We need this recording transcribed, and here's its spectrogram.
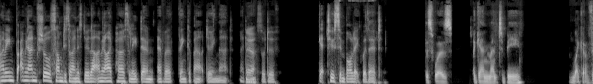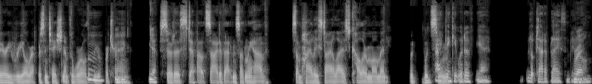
I mean, I mean, I'm sure some designers do that. I mean, I personally don't ever think about doing that. I don't yeah. sort of get too symbolic with it. This was, again, meant to be like a very real representation of the world that mm. we were mm. portraying. Mm-hmm. Yeah. So to step outside of that and suddenly have some highly stylized color moment would, would seem. I think it would have, yeah, looked out of place and been right. wrong.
